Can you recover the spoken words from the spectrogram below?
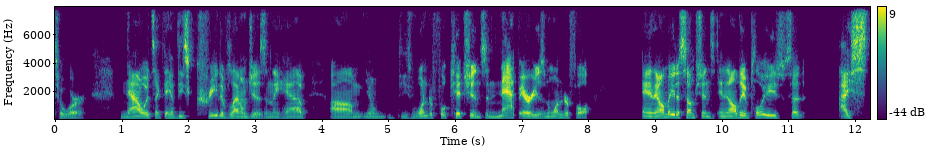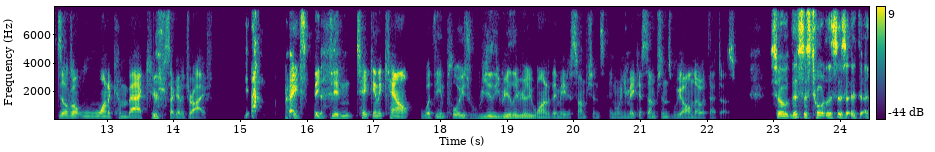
to work. Now it's like they have these creative lounges and they have um, you know, these wonderful kitchens and nap areas and wonderful. And they all made assumptions, and all the employees said, I still don't want to come back here because I got to drive. Yeah, right. They didn't take in account what the employees really, really, really wanted. They made assumptions. And when you make assumptions, we all know what that does. So this is total. This is a, a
